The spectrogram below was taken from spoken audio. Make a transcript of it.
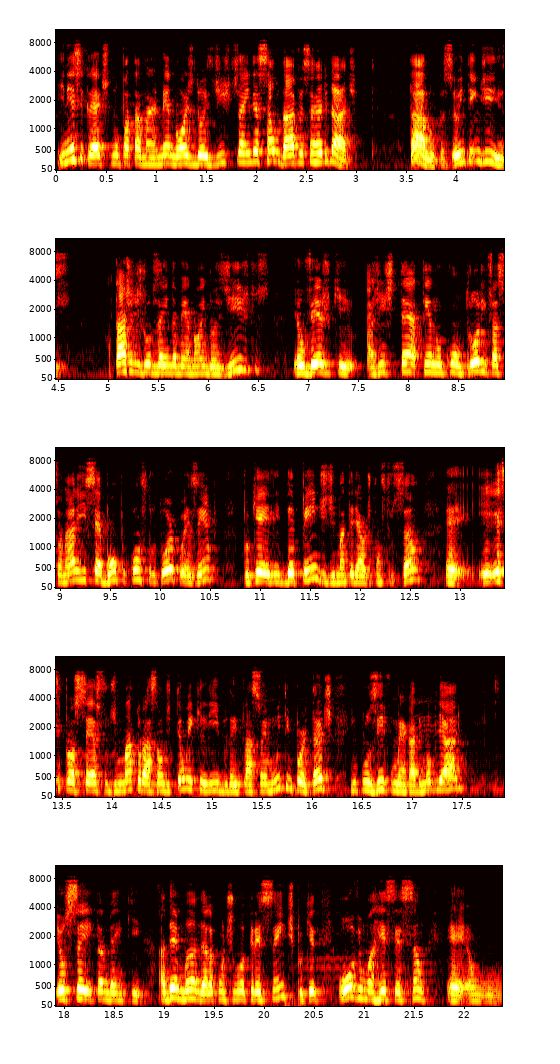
E nesse crédito, no patamar menor de dois dígitos, ainda é saudável essa realidade. Tá, Lucas, eu entendi isso. A taxa de juros ainda menor em dois dígitos. Eu vejo que a gente está tendo um controle inflacionário, e isso é bom para o construtor, por exemplo, porque ele depende de material de construção. É, esse processo de maturação, de ter um equilíbrio da inflação é muito importante, inclusive para o mercado imobiliário. Eu sei também que a demanda ela continua crescente, porque houve uma recessão, é, um,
